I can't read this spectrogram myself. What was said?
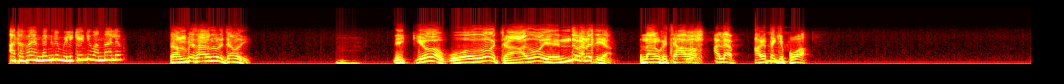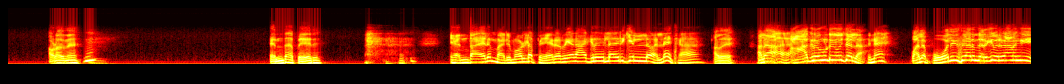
അഥവാ എന്തെങ്കിലും വിളിക്കേണ്ടി വന്നാലോ? തമ്പി സാറെന്ന് വിളിച്ചാ മതി. നിക്കോ പോകോ ചാകോ എന്ത് വേണേ ചെയ്യാം. എന്നാ നമുക്ക് ചാവാം. അല്ല അകത്തേക്ക് പോവാം. അവിടെ തന്നെ എന്താ പേര്? എന്തായാലും മരുമോളുടെ പേരറിയാൻ ആഗ്രഹമില്ലായിരിക്കില്ലല്ലോ അല്ലേ ചാ? അതെ. അല്ല ആഗ്രഹം കൊണ്ട് ചോദിച്ചല്ല. പിന്നെ? വല്ല പോലീസുകാരും തിരക്കി വരുവാണെങ്കിൽ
